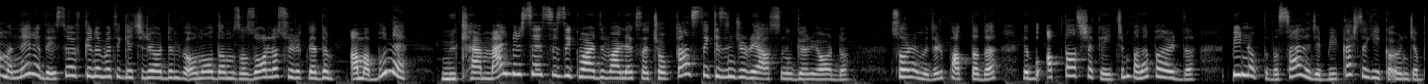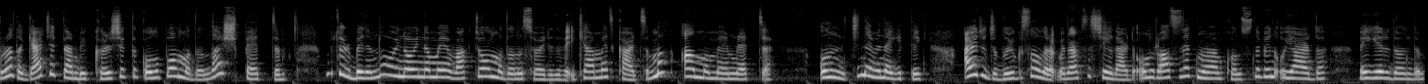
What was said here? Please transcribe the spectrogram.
Ama neredeyse öfke nöbeti geçiriyordum ve onu odamıza zorla sürükledim. Ama bu ne? Mükemmel bir sessizlik vardı ve Alexa çoktan 8. rüyasını görüyordu. Sonra müdür patladı ve bu aptal şaka için bana bağırdı. Bir noktada sadece birkaç dakika önce burada gerçekten bir karışıklık olup olmadığından şüphe ettim. Müdür benimle oyun oynamaya vakti olmadığını söyledi ve ikamet kartımı almamı emretti. Onun için evine gittik. Ayrıca duygusal olarak önemsiz şeylerde onu rahatsız etmemem konusunda beni uyardı ve geri döndüm.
